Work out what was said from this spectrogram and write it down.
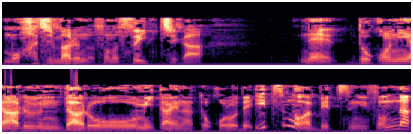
もう始まるの、そのスイッチが。ね、どこにあるんだろう、みたいなところで、いつもは別にそんな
